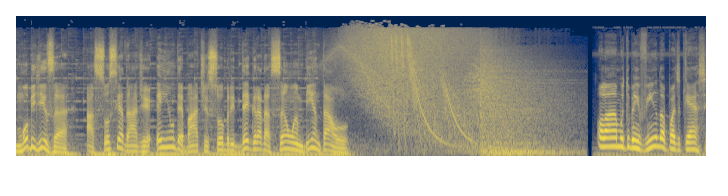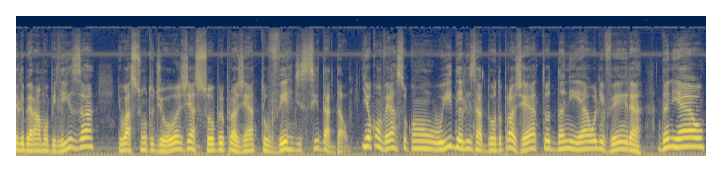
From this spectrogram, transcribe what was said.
Mobiliza a sociedade em um debate sobre degradação ambiental. Olá, muito bem-vindo ao podcast Liberal Mobiliza. E o assunto de hoje é sobre o projeto Verde Cidadão. E eu converso com o idealizador do projeto, Daniel Oliveira. Daniel,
